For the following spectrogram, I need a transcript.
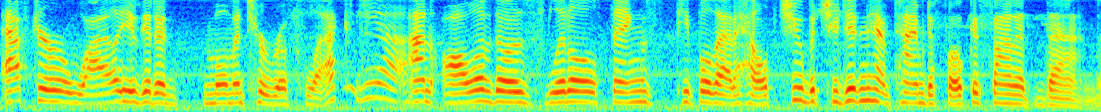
after a while, you get a moment to reflect Yeah. on all of those little things, people that helped you, but you didn't have time to focus on it then.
